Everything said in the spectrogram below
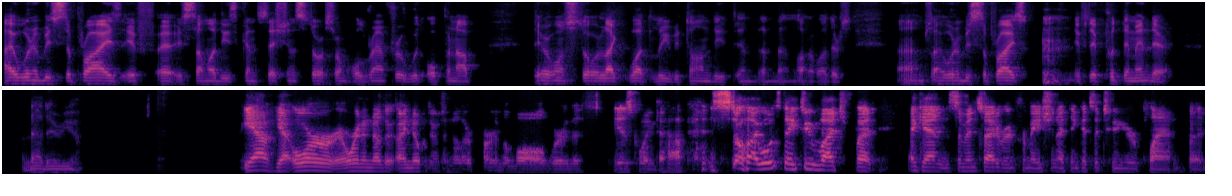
I wouldn't be surprised if, if some of these concession stores from Holt Renfrew would open up their own store, like what Louis Vuitton did and, and a lot of others. Um, so I wouldn't be surprised if they put them in there, in that area. Yeah, yeah, or or in another. I know there's another part of the mall where this is going to happen. So I won't say too much, but again, some insider information. I think it's a two-year plan, but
